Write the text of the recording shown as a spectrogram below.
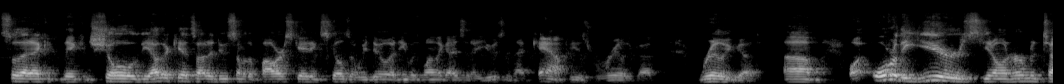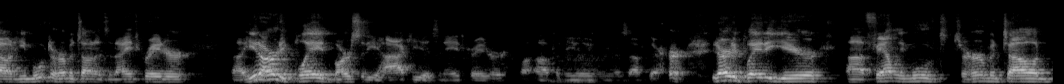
so that I can they can show the other kids how to do some of the power skating skills that we do. And he was one of the guys that I used in that camp. He's really good, really good. Um, over the years, you know, in Hermantown, he moved to Hermantown as a ninth grader. Uh, he'd already played varsity hockey as an eighth grader up in Ely when he was up there. He'd already played a year. Uh, family moved to Hermantown.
